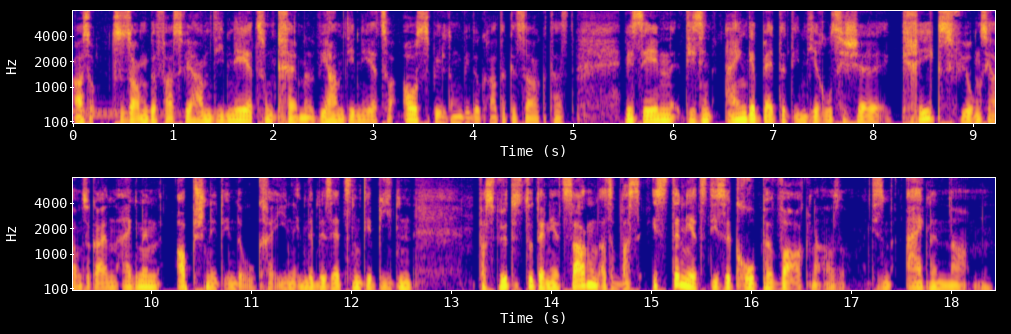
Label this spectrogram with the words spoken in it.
Also zusammengefasst, wir haben die Nähe zum Kreml, wir haben die Nähe zur Ausbildung, wie du gerade gesagt hast. Wir sehen, die sind eingebettet in die russische Kriegsführung. Sie haben sogar einen eigenen Abschnitt in der Ukraine, in den besetzten Gebieten. Was würdest du denn jetzt sagen? Also was ist denn jetzt diese Gruppe Wagner, also mit diesem eigenen Namen?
